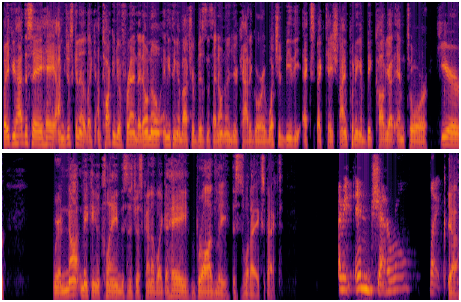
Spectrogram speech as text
but if you had to say, hey, I'm just to like, I'm talking to a friend. I don't know anything about your business. I don't know your category. What should be the expectation? I'm putting a big caveat emptor here. We're not making a claim. This is just kind of like a, hey, broadly, this is what I expect. I mean, in general, like yeah.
